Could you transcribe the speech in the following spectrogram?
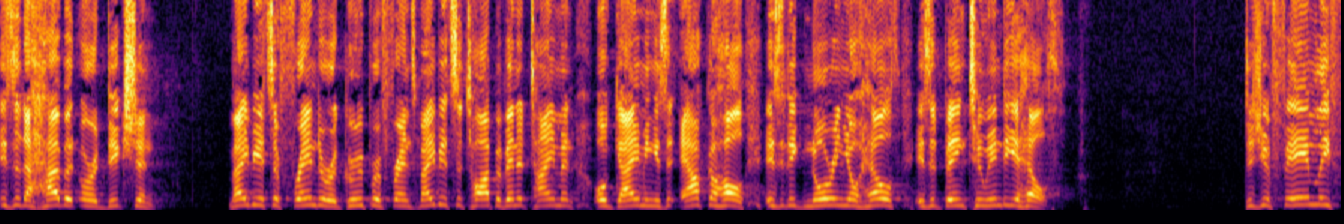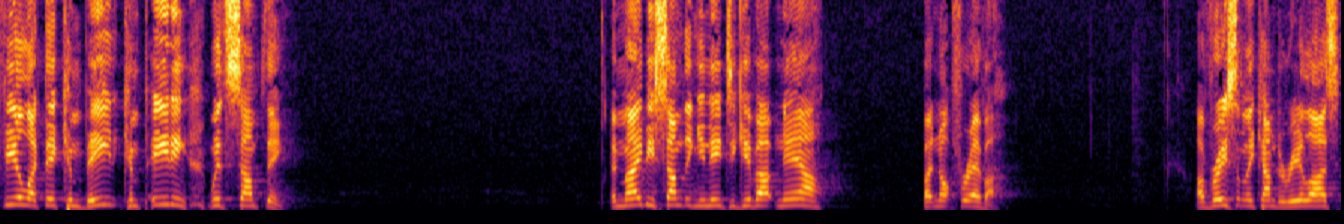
Is it a habit or addiction? Maybe it's a friend or a group of friends. Maybe it's a type of entertainment or gaming. Is it alcohol? Is it ignoring your health? Is it being too into your health? Does your family feel like they're competing with something? It may be something you need to give up now, but not forever. I've recently come to realize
